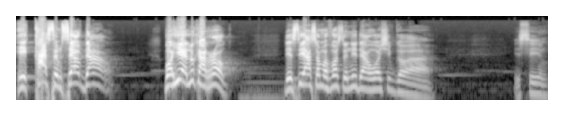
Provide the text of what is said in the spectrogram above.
He cast himself down. But here, look at rock. They still have some of us to kneel down and worship God. You see.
